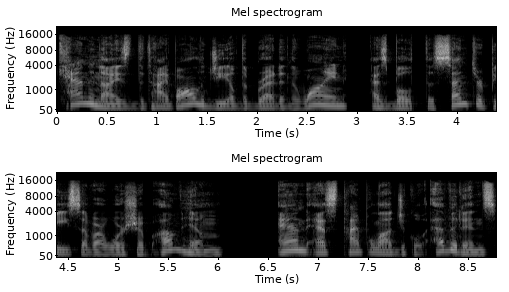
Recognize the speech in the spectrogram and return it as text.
canonized the typology of the bread and the wine as both the centerpiece of our worship of Him and as typological evidence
